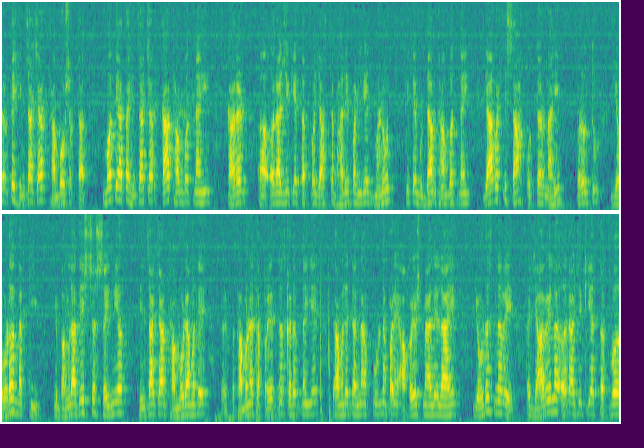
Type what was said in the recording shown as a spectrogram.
तर ते हिंसाचार थांबवू शकतात. मग ते आता हिंसाचार का थांबवत नाही? कारण अराजकीय तत्व जास्त भारी पडली आहेत म्हणून की ते मुद्दाम थांबवत नाही. यावरती साफ उत्तर नाही. परंतु एवढं नक्की की बांगलादेशचं सैन्य हिंसाचार थांबवण्यामध्ये थांबवण्याचा प्रयत्नच करत नाही आहे त्यामध्ये त्यांना पूर्णपणे अपयश मिळालेलं आहे. एवढंच नव्हे तर ज्यावेळेला अराजकीय तत्व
